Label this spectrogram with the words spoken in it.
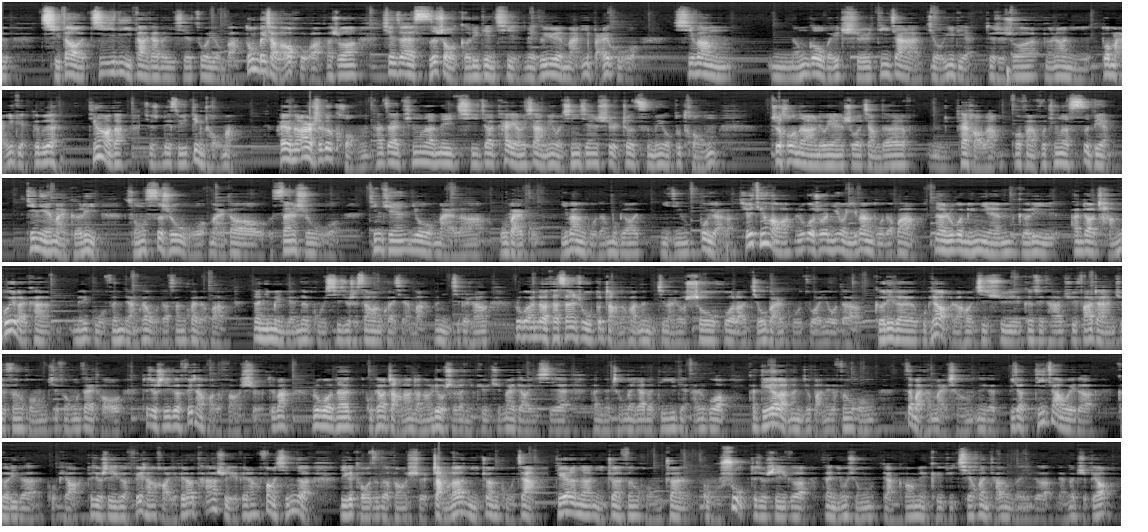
起到激励大家的一些作用吧。东北小老虎啊，他说现在死守格力电器，每个月买一百股，希望嗯能够维持低价久一点，就是说能让你多买一点，对不对？挺好的，就是类似于定投嘛。还有那二十个孔，他在听了那期叫《太阳下没有新鲜事》，这次没有不同之后呢，留言说讲的嗯太好了，我反复听了四遍，今年买格力。从四十五买到三十五，今天又买了五百股，一万股的目标已经不远了。其实挺好啊。如果说你有一万股的话，那如果明年格力按照常规来看，每股分两块五到三块的话。那你每年的股息就是三万块钱嘛？那你基本上，如果按照它三十五不涨的话，那你基本上又收获了九百股左右的格力的股票，然后继续跟随它去发展、去分红、去分红再投，这就是一个非常好的方式，对吧？如果它股票涨了，涨到六十了，你可以去卖掉一些，把你的成本压得低一点。它如果它跌了，那你就把那个分红再把它买成那个比较低价位的。格力的股票，这就是一个非常好、也非常踏实、也非常放心的一个投资的方式。涨了你赚股价，跌了呢你赚分红、赚股数，这就是一个在牛熊两个方面可以去切换调整的一个两个指标。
